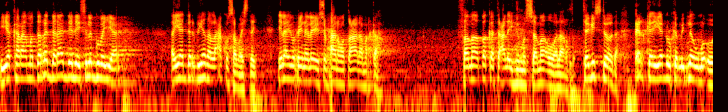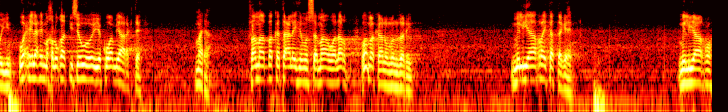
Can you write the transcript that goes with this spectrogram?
iyo karaamo darro daraaddeed ay isla gubayaan ayaa derbiyada lacag ku samaystay. Ilaahay wuxuu ina leeyahy subxaana wa tacaala markaa famaa bakat calayhim asamaa'u walard. Tegistooda cirka iyo dhulka midna uma ooyin. Wax ilaahay makhluuqaadkiisa u ooyaya kuwa miya aragteen maya. Famaa bakat calayhim asamaa'u walard wama kaanuu mundariin milyaaray ka tageen. Milyaaro.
